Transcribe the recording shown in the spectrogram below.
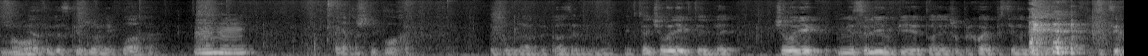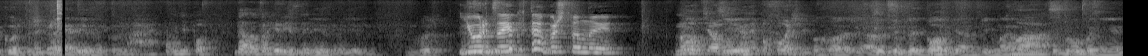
Я Ну, тобі скажу, неплохо. Угу. понятно, що неплохо. Це да, прикази. Як той чоловік, той, блядь, чоловік міс Олімпії, той, що приходить постійно в в цих корточках. Різний, коли. Та мені по. Да, ну трохи різний. Різний, різний. Юр, це як в тебе штани. Ну, Ті. вони похожі. Похоже. Але ці, блядь, довгі, а нафіг в мене Клас. обрубані,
